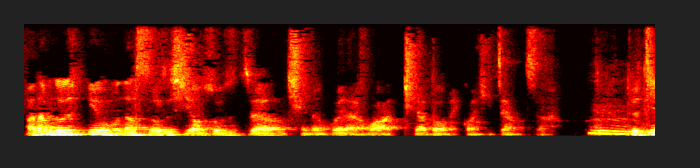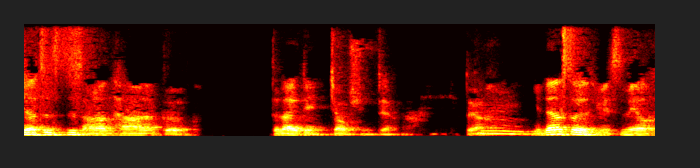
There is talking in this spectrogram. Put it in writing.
啊，他们都是因为我们那时候是希望说是只要让钱能回来的话，其他都没关系这样子啊。嗯，就既然至至少让他那个得到一点教训这样啊。对啊，嗯，你那时候也是没有。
